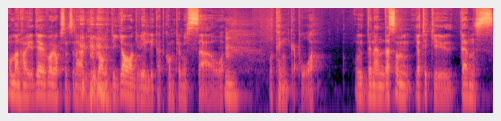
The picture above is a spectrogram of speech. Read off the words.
Och man har ju, det har varit också en sån här, hur långt är jag villig att kompromissa och, och tänka på. Och den enda som, jag tycker ju, dens,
